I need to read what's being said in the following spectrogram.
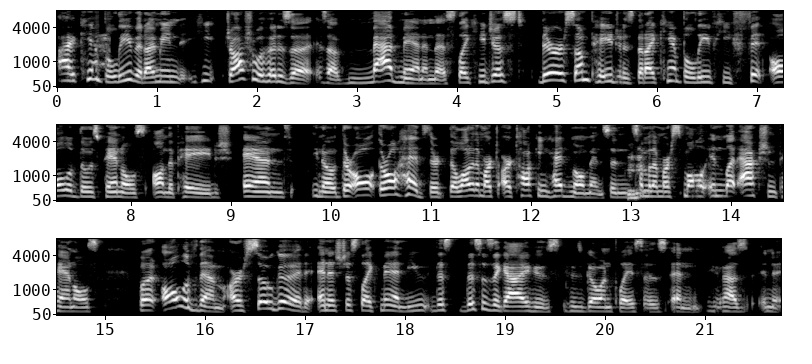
I, I can't believe it. I mean, he Joshua Hood is a is a madman in this. Like he just there are some pages that I can't believe he fit all of those panels on the page, and you know they're all they're all heads. They're a lot of them are, are talking head moments, and mm-hmm. some of them are small inlet action panels. But all of them are so good, and it's just like, man, you this this is a guy who's who's going places and who has an,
